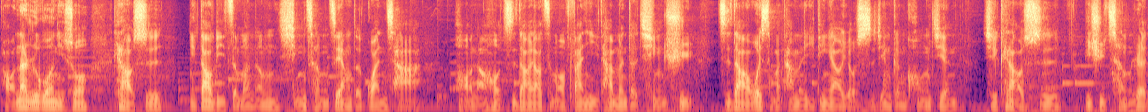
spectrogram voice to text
好，那如果你说 K 老师，你到底怎么能形成这样的观察？好，然后知道要怎么翻译他们的情绪，知道为什么他们一定要有时间跟空间？其实 K 老师必须承认。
